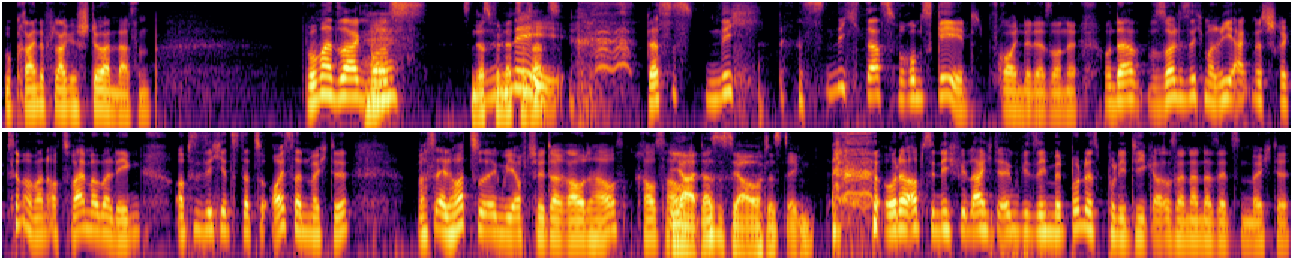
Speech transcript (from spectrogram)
Ukraine-Flagge stören lassen. Wo man sagen Hä? muss, Was ist denn das für ein letzter nee, Satz? das ist nicht das, ist nicht das worum es geht, Freunde der Sonne. Und da sollte sich Marie-Agnes Schreck-Zimmermann auch zweimal überlegen, ob sie sich jetzt dazu äußern möchte, was El Hotzo irgendwie auf Twitter raushaut, Ja, das ist ja auch das Ding. oder ob sie nicht vielleicht irgendwie sich mit Bundespolitik auseinandersetzen möchte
